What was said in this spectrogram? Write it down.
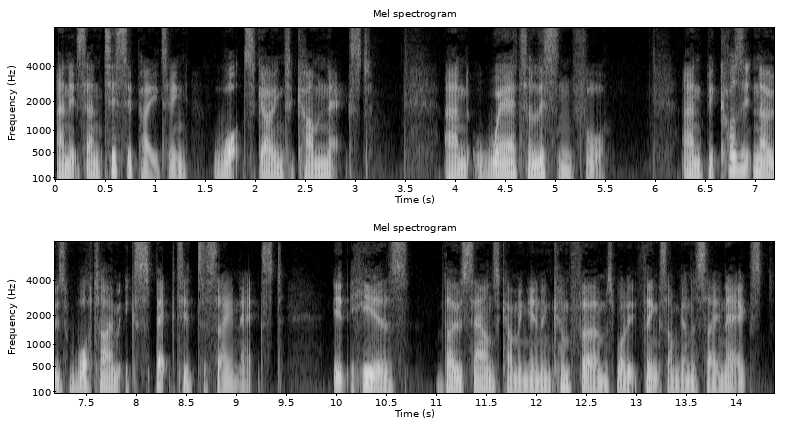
and it's anticipating what's going to come next and where to listen for. And because it knows what I'm expected to say next, it hears those sounds coming in and confirms what it thinks I'm going to say next,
